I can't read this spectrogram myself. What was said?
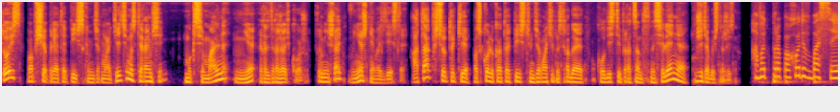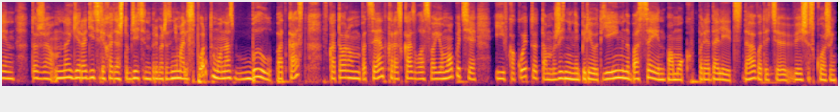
То есть вообще при атопическом дерматите мы стараемся максимально не раздражать кожу, уменьшать внешнее воздействие. А так все-таки, поскольку атопическим дерматитом страдает около 10% населения, жить обычной жизнью. А вот про походы в бассейн тоже многие родители хотят, чтобы дети, например, занимались спортом. У нас был подкаст, в котором пациентка рассказывала о своем опыте, и в какой-то там жизненный период ей именно бассейн помог преодолеть, да, вот эти вещи с кожей.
